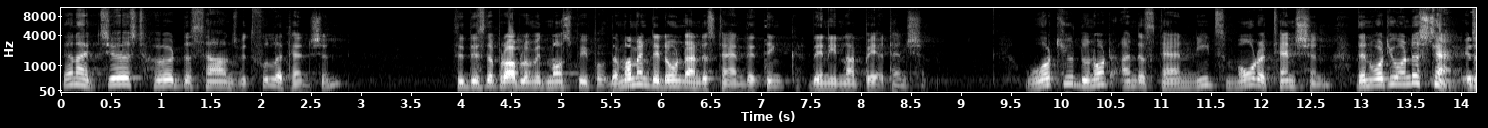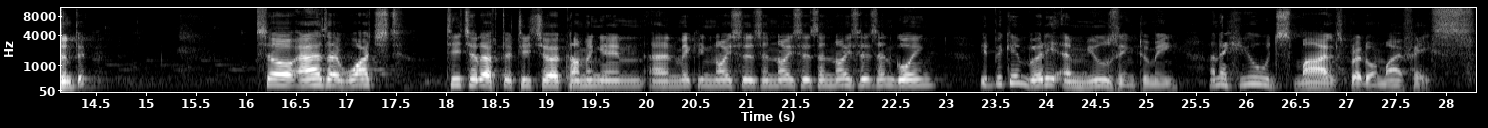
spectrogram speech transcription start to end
then I just heard the sounds with full attention See, this is the problem with most people. The moment they don't understand, they think they need not pay attention. What you do not understand needs more attention than what you understand, isn't it? So as I watched teacher after teacher coming in and making noises and noises and noises and going, it became very amusing to me and a huge smile spread on my face.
